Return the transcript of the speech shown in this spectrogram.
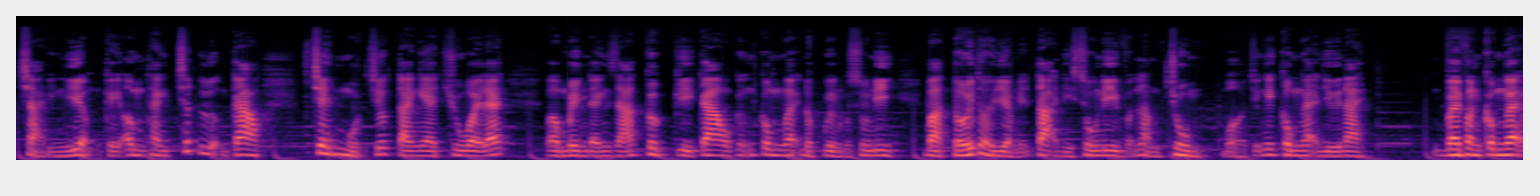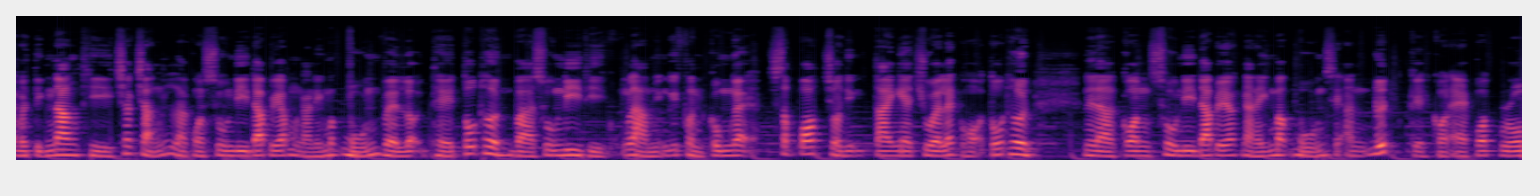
trải nghiệm cái âm thanh chất lượng cao trên một chiếc tai nghe True Wireless. Và mình đánh giá cực kỳ cao những công nghệ độc quyền của Sony. Và tới thời điểm hiện tại thì Sony vẫn làm chùm bởi những cái công nghệ như thế này. Về phần công nghệ và tính năng thì chắc chắn là con Sony WF 1000 Mark 4 về lợi thế tốt hơn và Sony thì cũng làm những cái phần công nghệ support cho những tai nghe True Wireless của họ tốt hơn. Nên là con Sony WF 1000 Mark 4 sẽ ăn đứt cái con AirPods Pro.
